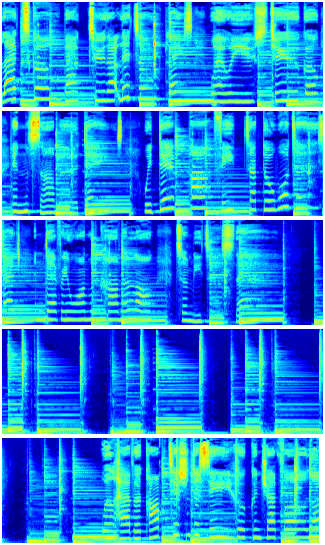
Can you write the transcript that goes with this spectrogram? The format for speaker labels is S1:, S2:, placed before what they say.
S1: Let's go back to that little place where we used to go in the summer days. We dip our feet at the water's edge, and everyone would come along to meet us there. Have a competition to see who can trap every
